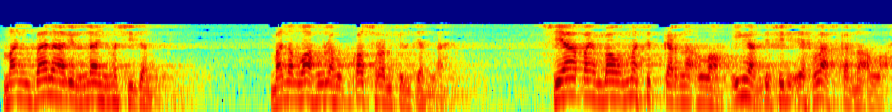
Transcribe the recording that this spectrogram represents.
"Man bana lillahi masjidan, banallahu lahu qasran fil jannah." Siapa yang bangun masjid karena Allah, ingat di sini ikhlas karena Allah.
